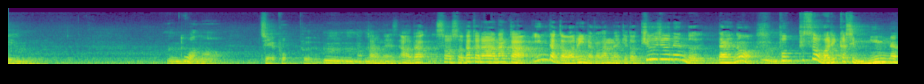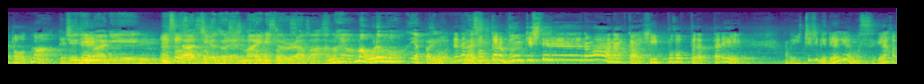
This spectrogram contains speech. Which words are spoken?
うん。あとはまあ j p o p うんうんだからねあだそうそうだからなんかいいんだか悪いんだか分かんないけど90年代のうん。ポップスはわりかしみんな通ってて、まあジュディ・マリー、うん。ミスター・チルドレン、うんマイ・リトル・ラバー、あの辺は、まあ俺もやっぱりでなんかそこから分岐してるのはなんかヒップホップだったりなんか一時期レゲエもすげえは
